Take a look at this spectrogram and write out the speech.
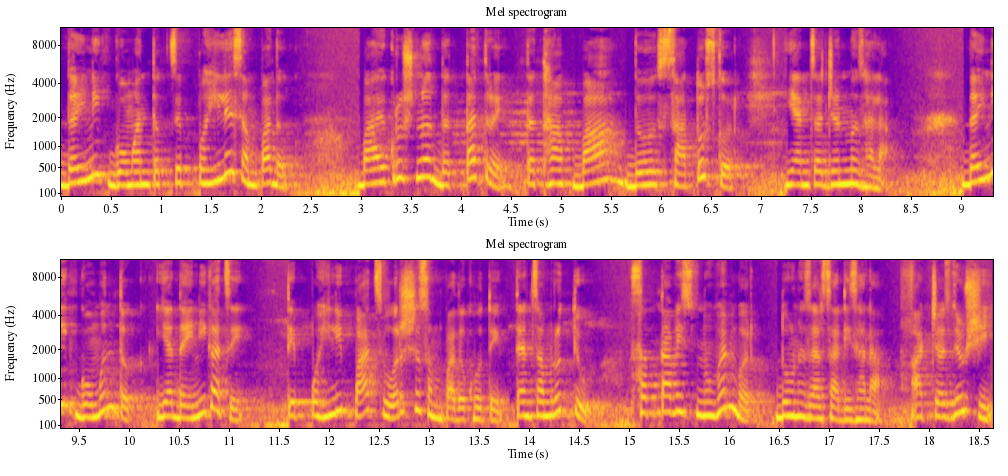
दैनिक गोमांतकचे पहिले संपादक बाळकृष्ण दत्तात्रय तथा बा द सातोस्कर यांचा जन्म झाला. दैनिक गोमंतक या दैनिकाचे ते पहिली पाच वर्ष संपादक होते. त्यांचा मृत्यू सत्तावीस नोव्हेंबर दोन हजार साली झाला. आजच्याच दिवशी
